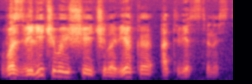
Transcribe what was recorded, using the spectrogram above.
возвеличивающая человека ответственность.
